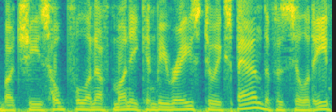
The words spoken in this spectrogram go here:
but she's hopeful enough money can be raised to expand the facility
